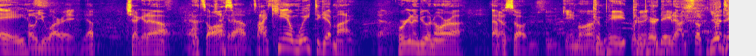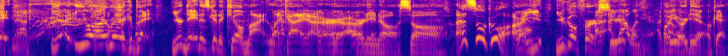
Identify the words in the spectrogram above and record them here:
A. O U R A. Yep. Check it out. Yeah, That's check it awesome. out. It's I can't wait to get mine. Yeah. We're gonna do an Oura episode. Game on. Compare, compare data. I'm so Your competitive, da- man. Yeah, you are very competitive. Your data's going to kill mine, like I already know. So that's so cool. All right, Yeah. you, you go first. I- I got one here. I oh, you already did. Okay.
